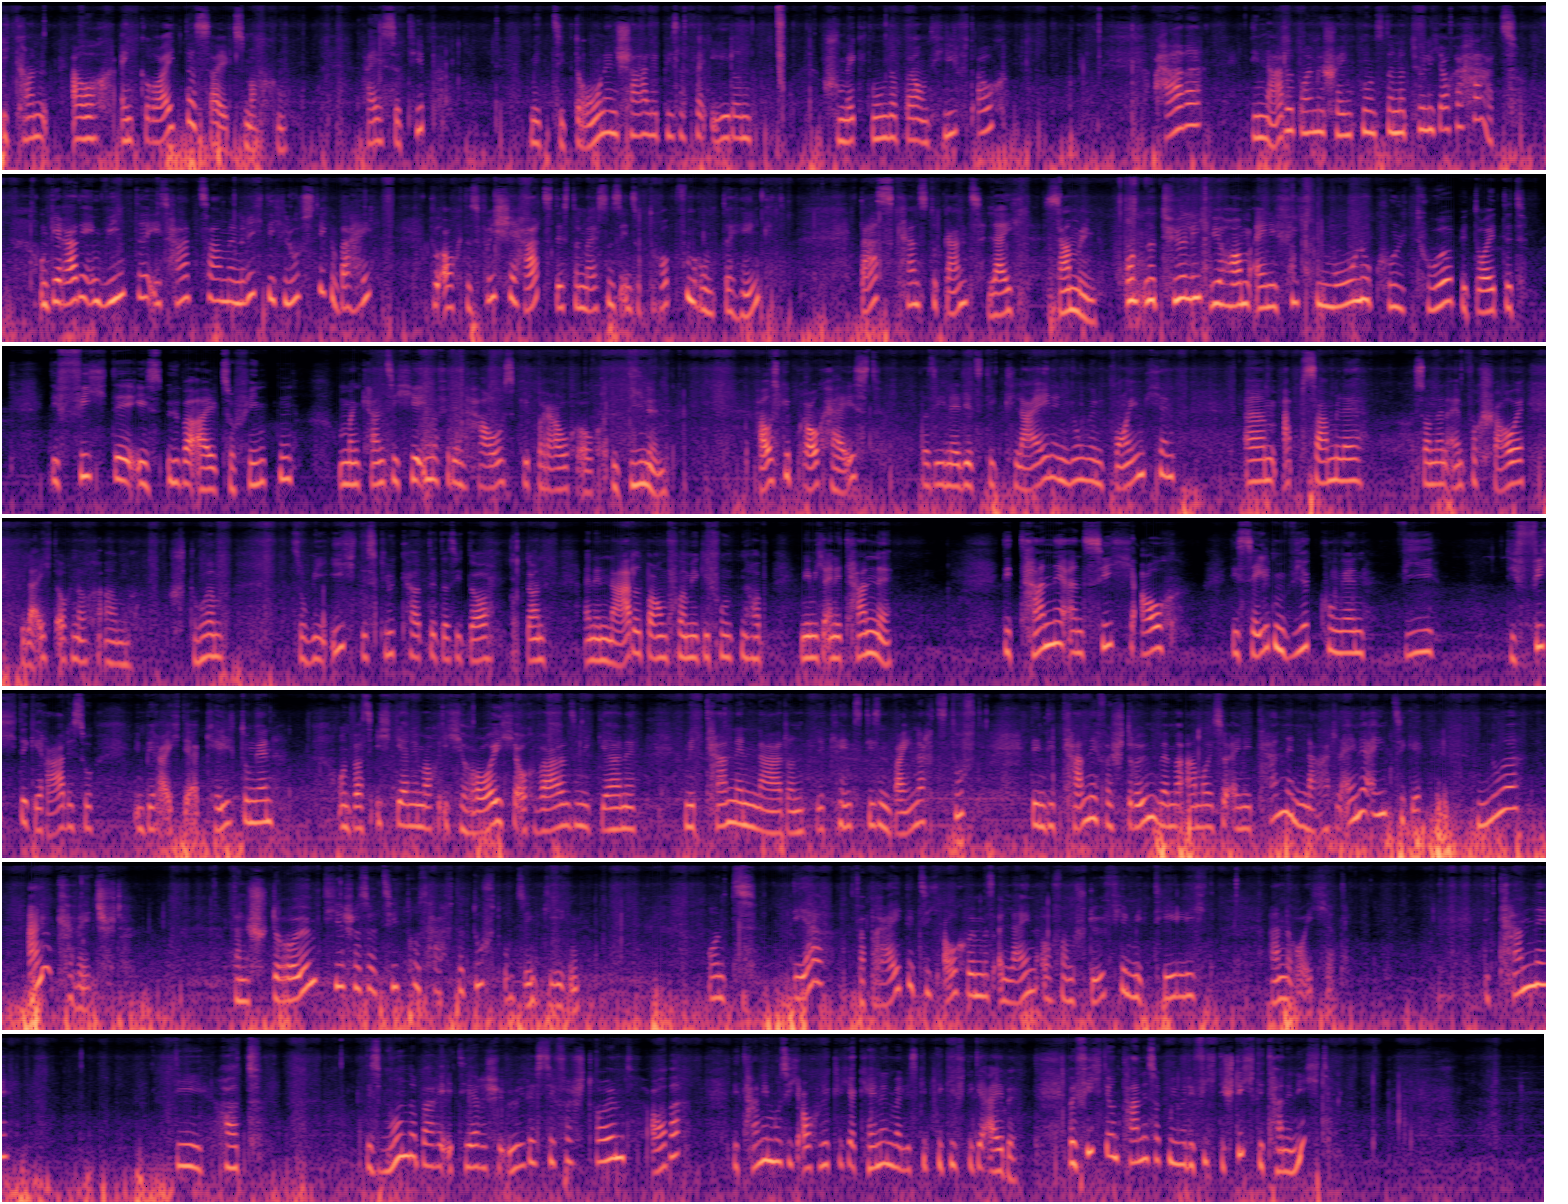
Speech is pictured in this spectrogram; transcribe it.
Ich kann auch ein Kräutersalz machen. Heißer Tipp. Mit Zitronenschale ein bisschen veredeln. Schmeckt wunderbar und hilft auch. Aber die Nadelbäume schenken uns dann natürlich auch ein Harz. Und gerade im Winter ist Harzsammeln richtig lustig, weil du auch das frische Harz, das dann meistens in so Tropfen runterhängt, das kannst du ganz leicht sammeln. Und natürlich, wir haben eine Fichtenmonokultur, bedeutet, die Fichte ist überall zu finden und man kann sich hier immer für den Hausgebrauch auch bedienen. Hausgebrauch heißt, dass ich nicht jetzt die kleinen jungen Bäumchen ähm, absammle, sondern einfach schaue, vielleicht auch nach einem Sturm, so wie ich das Glück hatte, dass ich da dann einen Nadelbaum vor mir gefunden habe, nämlich eine Tanne. Die Tanne an sich auch dieselben Wirkungen wie die Fichte, gerade so im Bereich der Erkältungen. Und was ich gerne mache, ich räuche auch wahnsinnig gerne mit Tannennadeln. Ihr kennt diesen Weihnachtsduft, den die Tanne verströmt, wenn man einmal so eine Tannennadel, eine einzige, nur anquetscht dann strömt hier schon so ein zitrushafter Duft uns entgegen. Und der verbreitet sich auch, wenn man es allein auf einem Stöfchen mit Teelicht anräuchert. Die Tanne, die hat das wunderbare ätherische Öl, das sie verströmt, aber die Tanne muss ich auch wirklich erkennen, weil es gibt die giftige Eibe. Bei Fichte und Tanne sagt man immer, die Fichte sticht, die Tanne nicht.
